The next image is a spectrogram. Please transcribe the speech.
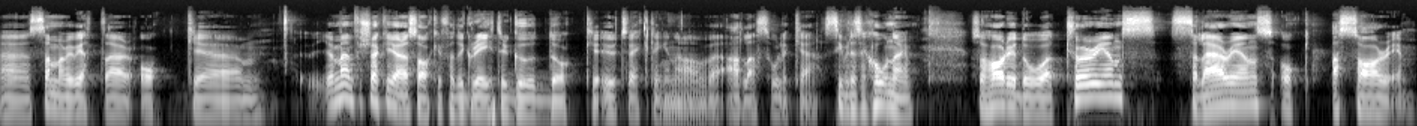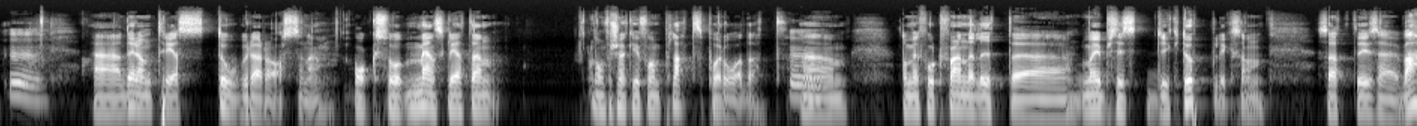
eh, samarbetar och eh, ja, men försöker göra saker för the greater good och utvecklingen av allas olika civilisationer. Så har du då Turians, Salarians och Asari. Mm. Eh, Det är de tre stora raserna. Och så mänskligheten, de försöker ju få en plats på rådet. Mm. Eh, De är fortfarande lite, de har ju precis dykt upp liksom. Så att det är så här, va?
